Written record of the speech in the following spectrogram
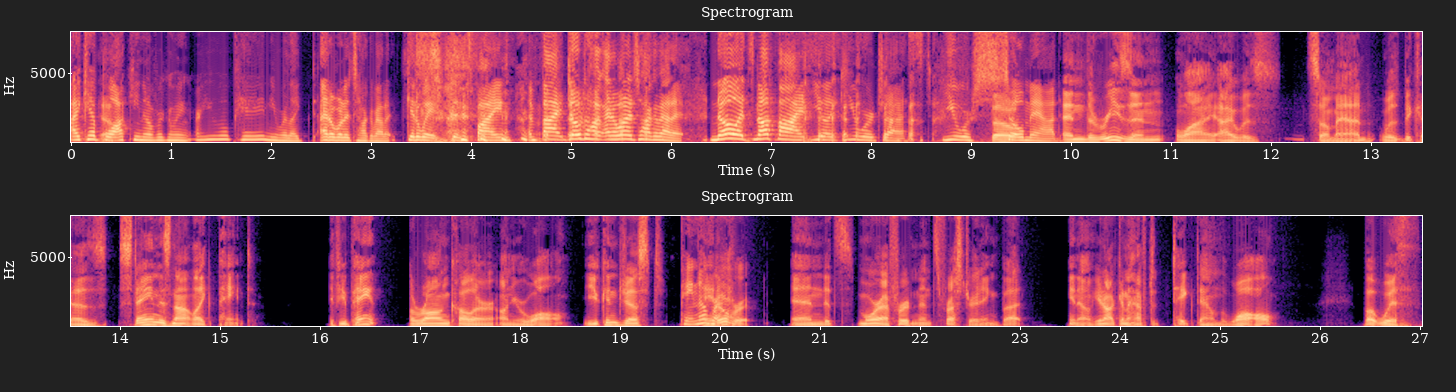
I kept Yeah. walking over, going, "Are you okay?" And you were like, "I don't want to talk about it. Get away. It's fine. I'm fine. Don't talk. I don't want to talk about it. No, it's not fine." You like you were just you were so, So- mad. And the reason why I was so mad was because stain is not like paint. If you paint a wrong color on your wall, you can just Paint paint over, over it. it. And it's more effort and it's frustrating, but you know, you're not going to have to take down the wall. But with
